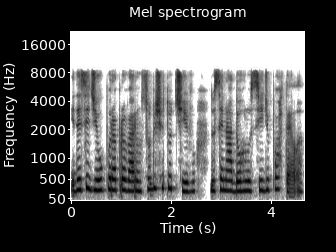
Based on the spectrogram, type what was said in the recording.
e decidiu por aprovar um substitutivo do senador Lucídio Portela.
